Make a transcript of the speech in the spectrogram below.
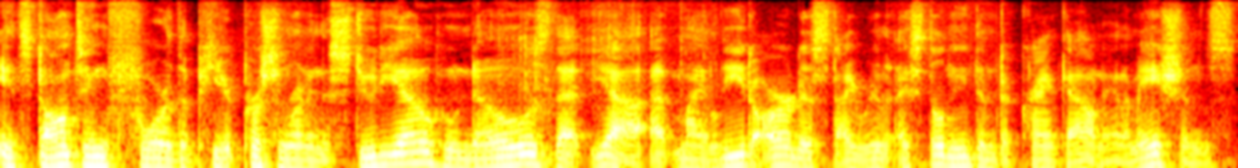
it's daunting for the pe- person running the studio who knows that yeah, at my lead artist, I really I still need them to crank out animations.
